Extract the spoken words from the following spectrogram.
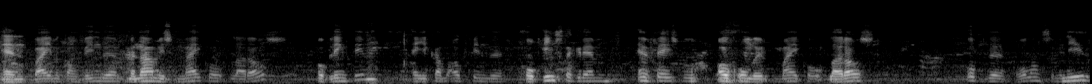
En waar je me kan vinden, mijn naam is Michael Laroos op LinkedIn. En je kan me ook vinden op Instagram en Facebook, ook onder Michael Laroos. Op de Hollandse manier,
